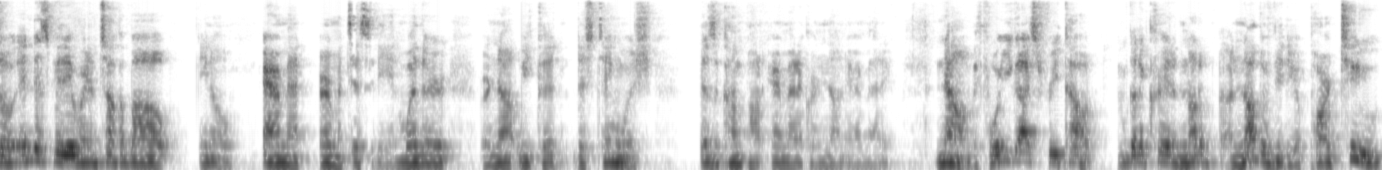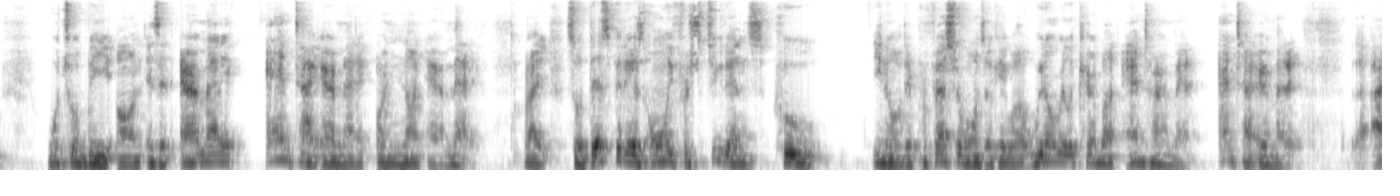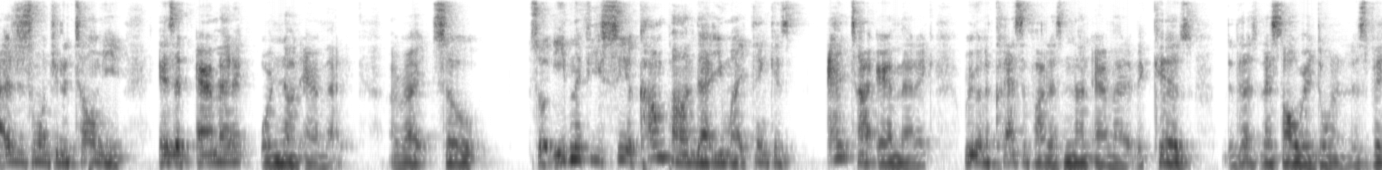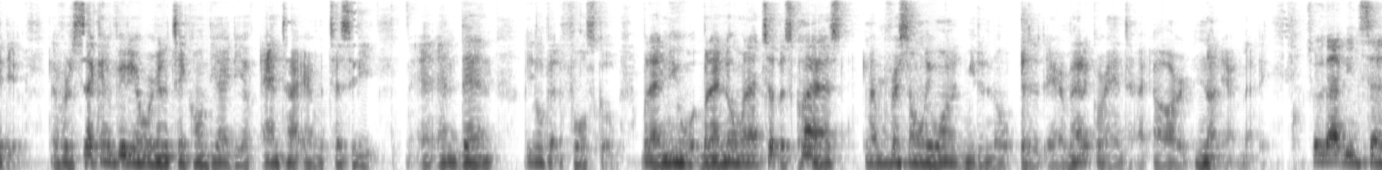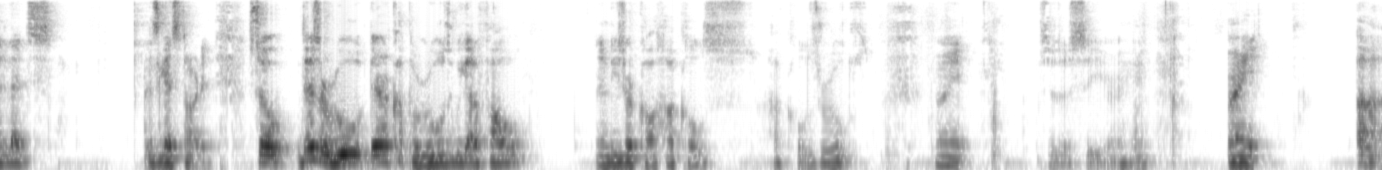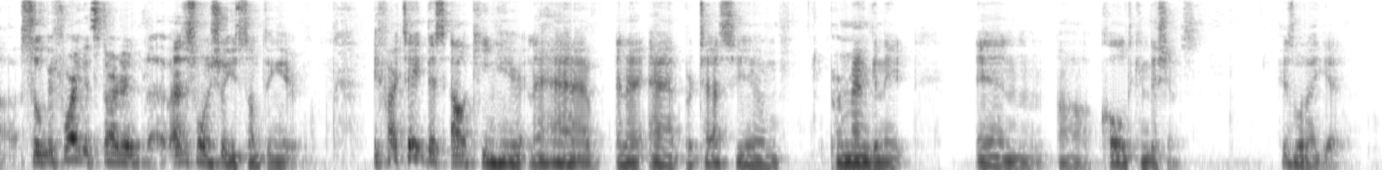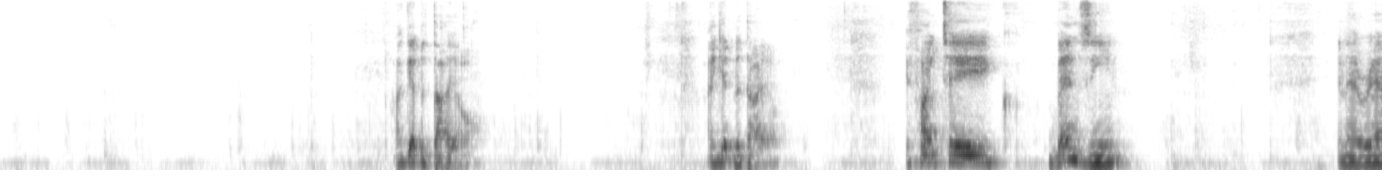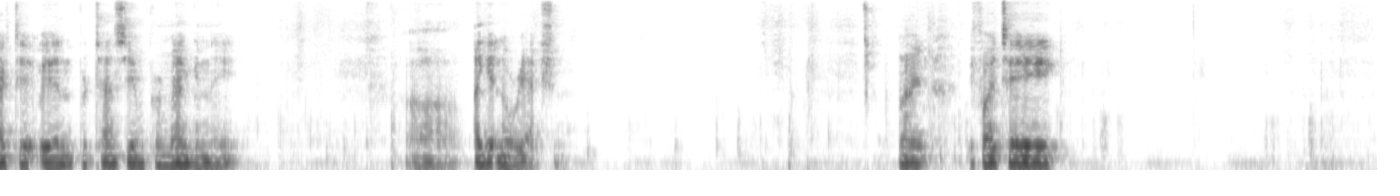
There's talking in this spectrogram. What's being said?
So in this video, we're going to talk about, you know, aromat aromaticity and whether or not we could distinguish is a compound aromatic or non-aromatic. Now, before you guys freak out, I'm going to create another another video, part two, which will be on is it aromatic, anti-aromatic, or non-aromatic, right? So this video is only for students who, you know, their professor wants, okay, well, we don't really care about anti-aromatic, anti-aromatic. I just want you to tell me, is it aromatic or non-aromatic? All right. So, so even if you see a compound that you might think is anti-aromatic, we're going to classify it as non-aromatic because that's, that's all we're doing in this video. Now for the second video, we're going to take on the idea of anti-aromaticity and, and, then you'll get the full scope. But I knew, but I know when I took this class, my professor only wanted me to know, is it aromatic or anti or non-aromatic? So with that being said, let's let's get started. So there's a rule, there are a couple of rules we got to follow, and these are called Huckel's Huckel's rules, right? This is a C right here, right? Uh, so before I get started, I just want to show you something here. If I take this alkene here and I have, and I add potassium permanganate in uh, cold conditions, here's what I get. I get the diol. I get the diol. If I take benzene and I react it in potassium permanganate, uh, I get no reaction. Right? If I take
